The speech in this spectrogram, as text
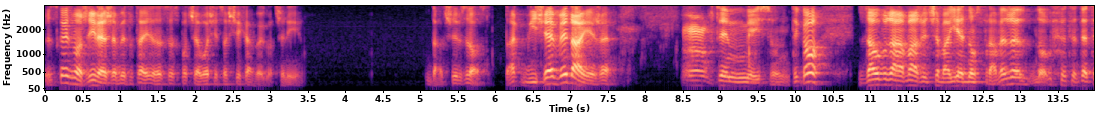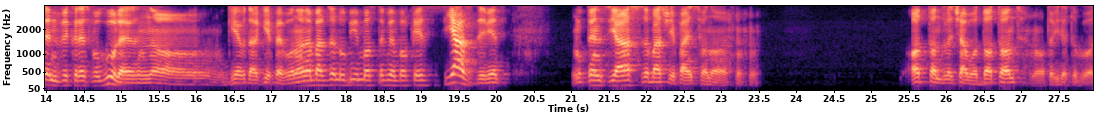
wszystko jest możliwe, żeby tutaj rozpoczęło się coś ciekawego, czyli dalszy wzrost. Tak mi się wydaje, że w tym miejscu. Tylko zauważyć trzeba jedną sprawę, że no, te, ten wykres w ogóle, no, giełda GPW, no, ona bardzo lubi mocne, głębokie zjazdy, więc no, ten zjazd, zobaczcie Państwo, no, odtąd leciało dotąd, no to ile to było,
